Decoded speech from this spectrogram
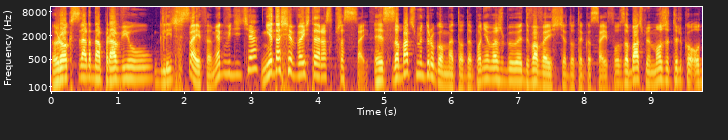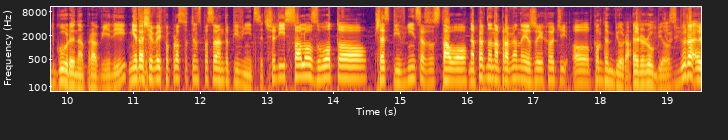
Rockstar naprawił glitch z safe'em. Jak widzicie, nie da się wejść teraz przez safe. Y, Zobaczmy drugą metodę, ponieważ były dwa wejścia do tego safe'u. Zobaczmy, może tylko od góry naprawili. Nie da się wejść po prostu tym sposobem do piwnicy. Czyli solo złoto przez piwnicę zostało na pewno naprawione, jeżeli chodzi o kątem biura El Rubio. Z biura El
